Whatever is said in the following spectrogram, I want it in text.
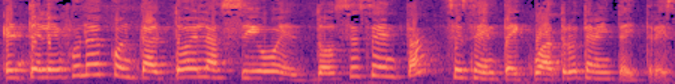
El teléfono de contacto de la CIO es 260-6433.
